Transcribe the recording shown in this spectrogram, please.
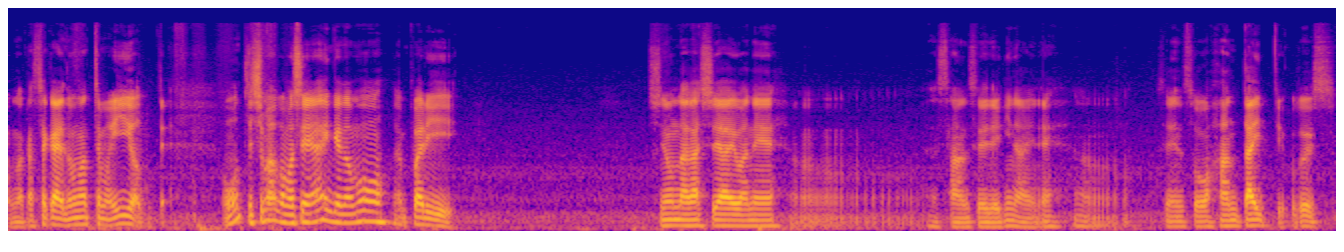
もうなんか世界どうなってもいいよって思ってしまうかもしれないけどもやっぱり血の流し合いはね、うん、賛成できないね、うん、戦争反対っていうことです。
